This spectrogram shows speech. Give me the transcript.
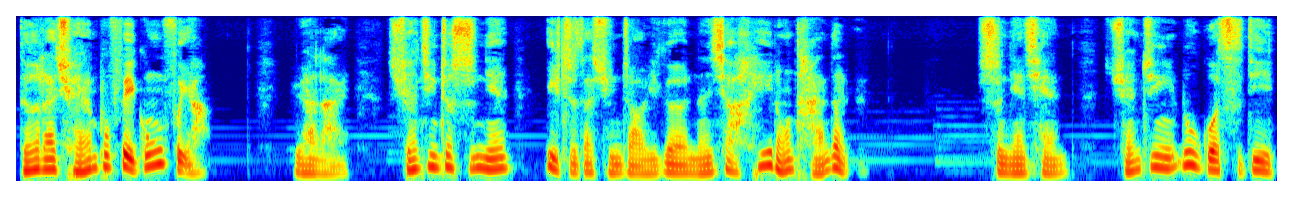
得来全不费工夫呀！原来玄镜这十年一直在寻找一个能下黑龙潭的人。十年前，玄镜路过此地，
